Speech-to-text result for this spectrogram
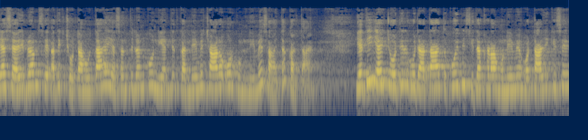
यह सैरिब्रम से अधिक छोटा होता है। यह संतुलन को नियंत्रित करने में, चारों ओर घूमने में सहायता करता है। यदि यह चोटिल हो जाता है तो कोई भी सीधा खड़ा होने में और तारीकी से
